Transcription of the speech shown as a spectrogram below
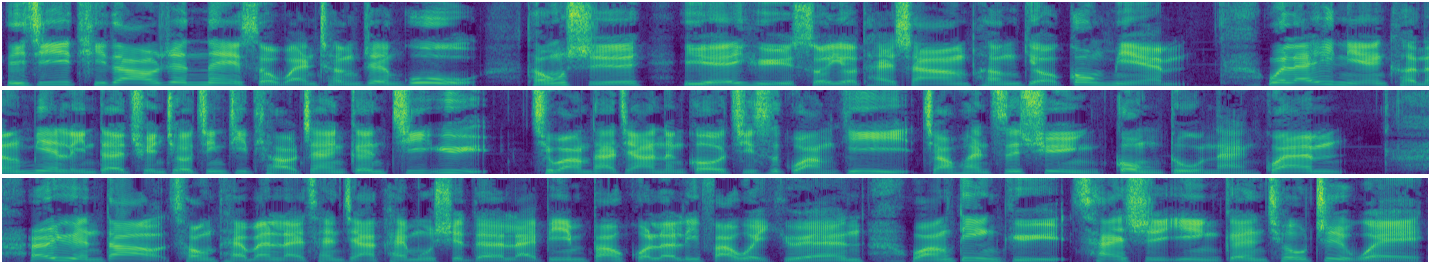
以及提到任内所完成任务，同时也与所有台商朋友共勉未来一年可能面临的全球经济挑战跟机遇，期望大家能够集思广益，交换资讯，共度难关。而远道从台湾来参加开幕式的来宾，包括了立法委员王定宇、蔡世应跟邱志伟，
